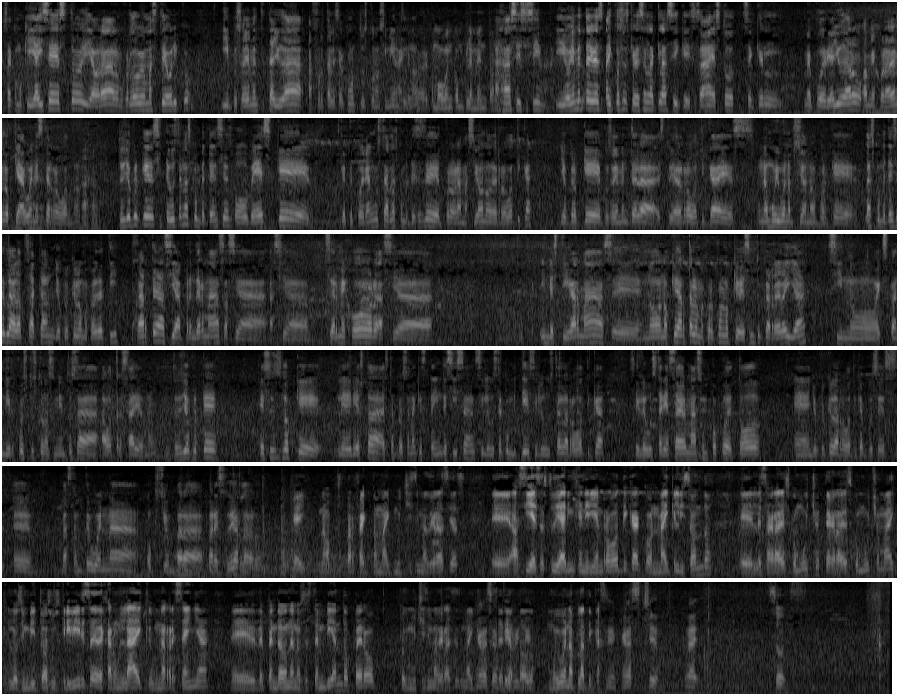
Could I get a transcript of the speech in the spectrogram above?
o sea, como que ya hice esto y ahora a lo mejor lo veo más teórico y pues obviamente te ayuda a fortalecer como tus conocimientos, ¿no? Como buen complemento, ¿no? Ajá, sí, sí, sí. Ah, y obviamente hay, hay, cosas que ves en la clase y que dices, ah, esto sé que me podría ayudar a mejorar en lo que hago en este robot, ¿no? Ajá. Entonces yo creo que si te gustan las competencias o ves que, que te podrían gustar las competencias de programación o de robótica, yo creo que pues obviamente la, estudiar robótica es una muy buena opción, ¿no? Porque las competencias la verdad sacan yo creo que lo mejor de ti, empujarte hacia aprender más, hacia, hacia ser mejor, hacia investigar más, eh, no, no quedarte a lo mejor con lo que ves en tu carrera y ya, sino expandir pues tus conocimientos a, a otras áreas, ¿no? Entonces yo creo que eso es lo que le diría a esta, esta persona que esté indecisa, si le gusta competir, si le gusta la robótica, si le gustaría saber más un poco de todo. Eh, yo creo que la robótica pues es eh, bastante buena opción para, para, estudiar, la verdad. Ok, no, pues perfecto Mike, muchísimas gracias. Eh, así es estudiar ingeniería en robótica con Michael Elizondo. les agradezco mucho, te agradezco mucho Mike. Los invito a suscribirse, dejar un like, una reseña. depende de dónde nos estén viendo, pero pues muchísimas gracias, Mike. Gracias Sería a ti, todo. Muy buena plática. Sí, gracias, chido. Bye. So,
